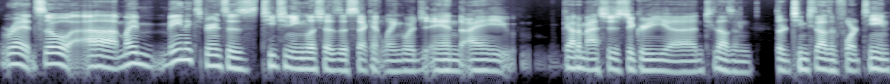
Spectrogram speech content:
Right. So, uh, my main experience is teaching English as a second language, and I got a master's degree uh, in 2013, 2014.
